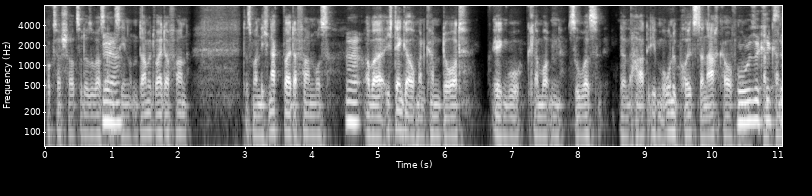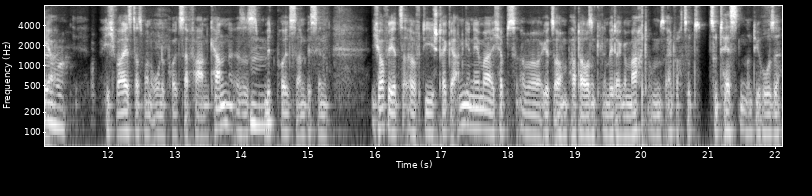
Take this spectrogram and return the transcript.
Boxershorts oder sowas ja. anziehen und damit weiterfahren, dass man nicht nackt weiterfahren muss. Ja. Aber ich denke auch, man kann dort irgendwo Klamotten, sowas dann hart eben ohne Polster nachkaufen. Hose kriegst du ja, immer. Ich weiß, dass man ohne Polster fahren kann. Es ist mhm. mit Polster ein bisschen, ich hoffe jetzt auf die Strecke angenehmer. Ich habe es aber jetzt auch ein paar tausend Kilometer gemacht, um es einfach zu, zu testen und die Hose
